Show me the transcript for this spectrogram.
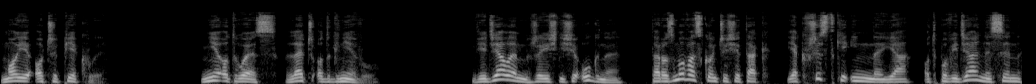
Moje oczy piekły. Nie od łez, lecz od gniewu. Wiedziałem, że jeśli się ugnę, ta rozmowa skończy się tak, jak wszystkie inne ja, odpowiedzialny syn,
